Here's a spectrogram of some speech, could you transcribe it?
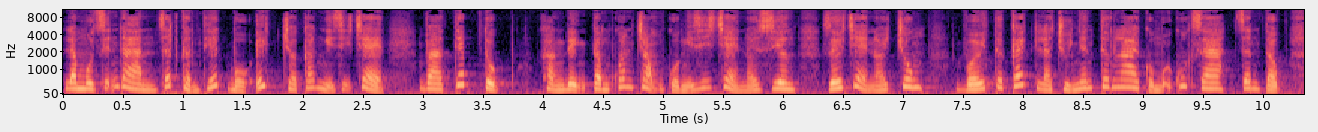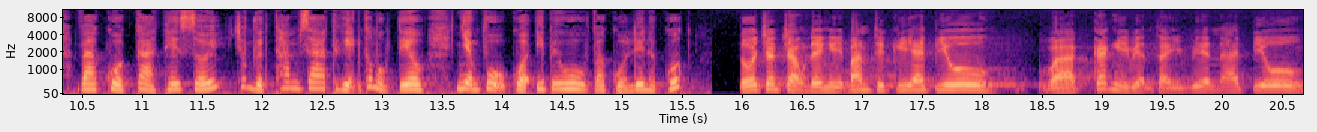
là một diễn đàn rất cần thiết bổ ích cho các nghị sĩ trẻ và tiếp tục khẳng định tầm quan trọng của nghị sĩ trẻ nói riêng, giới trẻ nói chung với tư cách là chủ nhân tương lai của mỗi quốc gia, dân tộc và của cả thế giới trong việc tham gia thực hiện các mục tiêu, nhiệm vụ của IPU và của Liên Hợp Quốc. Tôi trân trọng đề nghị Ban thư ký IPU và các nghị viện thành viên IPU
